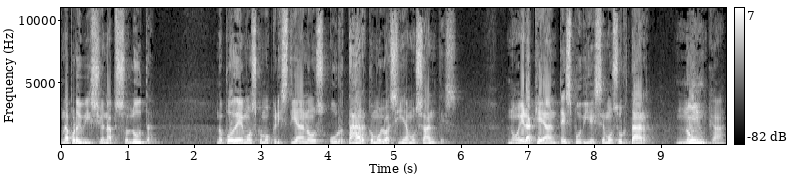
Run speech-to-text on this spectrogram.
una prohibición absoluta. No podemos como cristianos hurtar como lo hacíamos antes. No era que antes pudiésemos hurtar. Nunca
